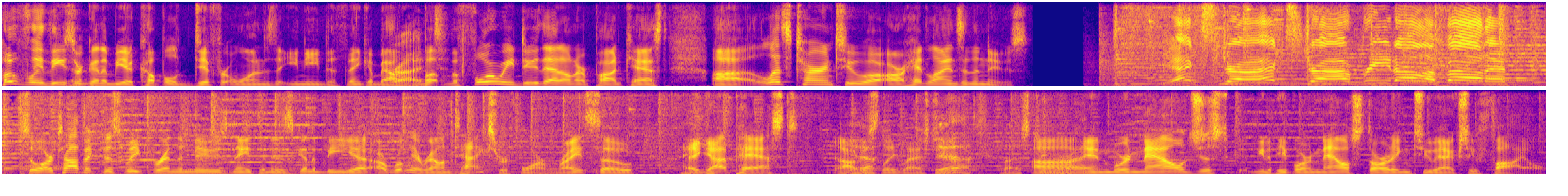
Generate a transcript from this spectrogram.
hopefully these are going to be a couple different ones that you need to think about. Right. But before we do that on our podcast, uh, let's turn to uh, our headlines in the news. Extra, extra, read all about it. So our topic this week for in the news, Nathan, is going to be uh, really around tax reform, right? So it got passed. Obviously, last year. Yeah, last year, Uh, right. And we're now just, you know, people are now starting to actually file.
